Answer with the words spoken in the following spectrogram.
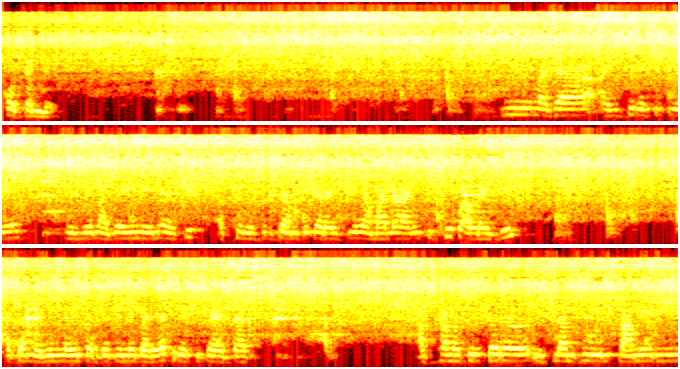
कोथिंबीर. ही माझ्या आईची रेसिपी आहे. म्हणजे माझ्या आई नेहमी अशीच अख्खी मसूरची आमटी करायची आम्हाला आणि ती खूप आवडायची. आता नवीन नवीन पद्धतीने बऱ्याच रेसिप्या येतात. अख्खा मसूर तर इस्लामपूर कामेरी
